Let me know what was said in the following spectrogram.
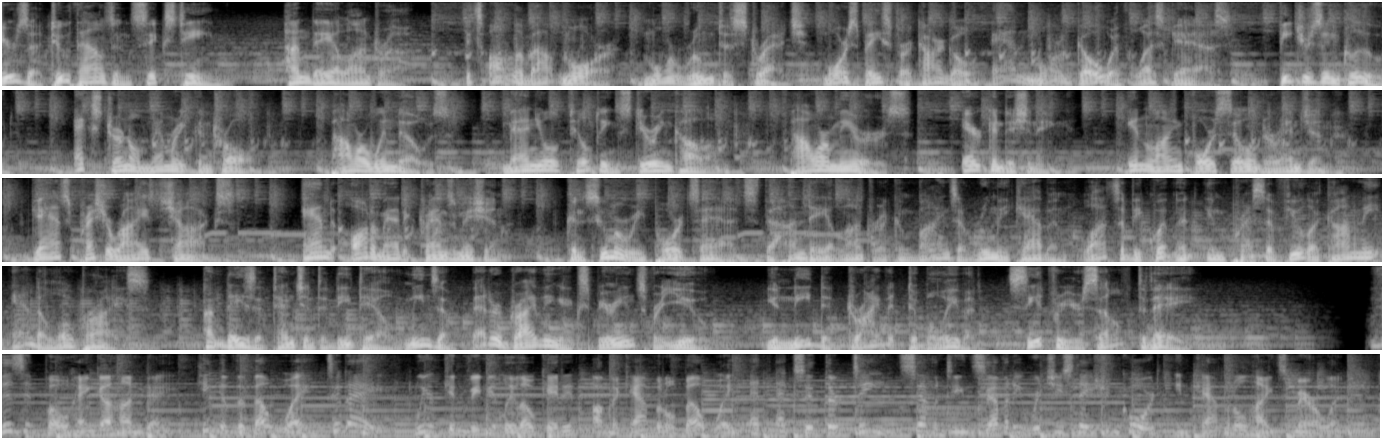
Here's a 2016 Hyundai Elantra. It's all about more. More room to stretch, more space for cargo, and more go with less gas. Features include external memory control, power windows, manual tilting steering column, power mirrors, air conditioning, inline four-cylinder engine, gas pressurized shocks, and automatic transmission. Consumer Reports adds the Hyundai Elantra combines a roomy cabin, lots of equipment, impressive fuel economy, and a low price. Hyundai's attention to detail means a better driving experience for you. You need to drive it to believe it. See it for yourself today. Visit Pohanka Hyundai, King of the Beltway, today. We're conveniently located on the Capitol Beltway at exit 13, 1770 Ritchie Station Court in Capitol Heights, Maryland.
